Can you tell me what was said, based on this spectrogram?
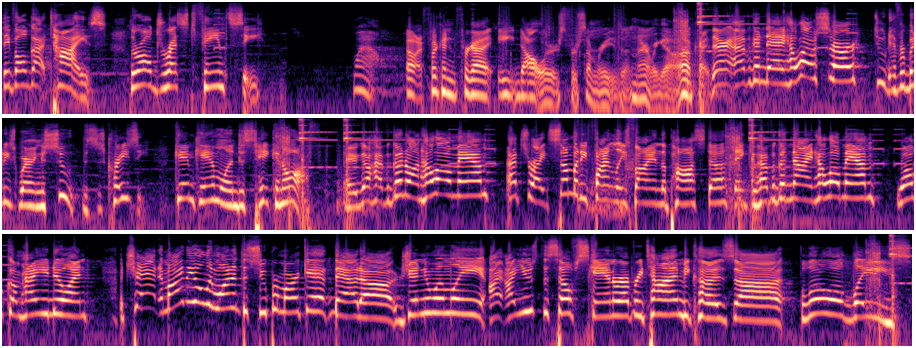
They've all got ties. They're all dressed fancy. Wow. Oh, I fucking forgot $8 for some reason. There we go. Okay. There. Have a good day. Hello, sir. Dude, everybody's wearing a suit. This is crazy. Cam Cameron is taking off. There you go. Have a good one. Hello, ma'am. That's right. Somebody finally's buying the pasta. Thank you. Have a good night. Hello, ma'am. Welcome. How you doing? Uh, chat, am I the only one at the supermarket that uh, genuinely... I, I use the self-scanner every time because uh, the little old ladies...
